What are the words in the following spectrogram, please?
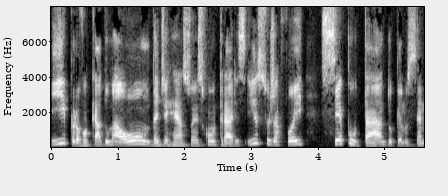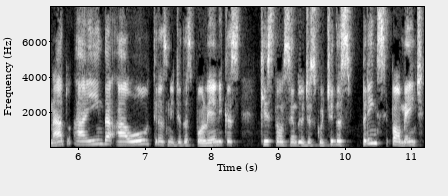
e provocado uma onda de reações contrárias. Isso já foi sepultado pelo Senado. Ainda há outras medidas polêmicas que estão sendo discutidas, principalmente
